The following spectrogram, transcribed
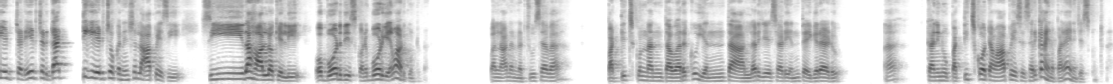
ఏడ్చాడు, ఏడ్చాడు. గట్టిగా ఏడ్చి ఒక నిమిషంలో ఆపేసి, సీదా హాల్లోకెళ్ళి ఓ బోర్డు తీసుకొని బోర్డు గేమ్ ఆడుకుంటున్నాడు. వాళ్ళ నాన్న అన్నాడు, "చూసావా? పట్టించుకున్నంత వరకు ఎంత అల్లరి చేశాడు, ఎంత ఎగిరాడు. కానీ నువ్వు పట్టించుకోవటం ఆపేసేసరికి ఆయన పని ఆయన చేసుకుంటున్నాడు."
